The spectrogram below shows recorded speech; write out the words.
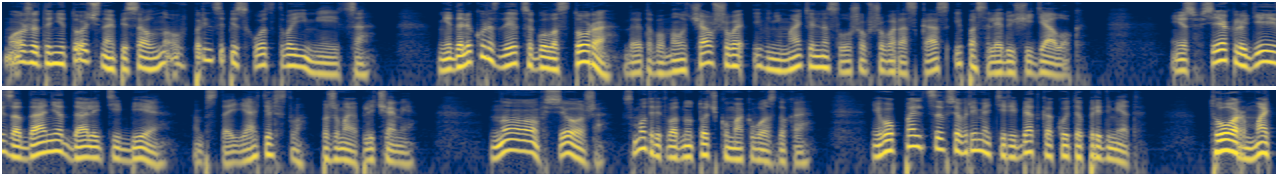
может, и не точно описал, но, в принципе, сходство имеется». Недалеко раздается голос Тора, до этого молчавшего и внимательно слушавшего рассказ и последующий диалог. Из всех людей задание дали тебе. Обстоятельства, пожимая плечами. Но все же, смотрит в одну точку мак воздуха. Его пальцы все время теребят какой-то предмет. «Тор, мать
